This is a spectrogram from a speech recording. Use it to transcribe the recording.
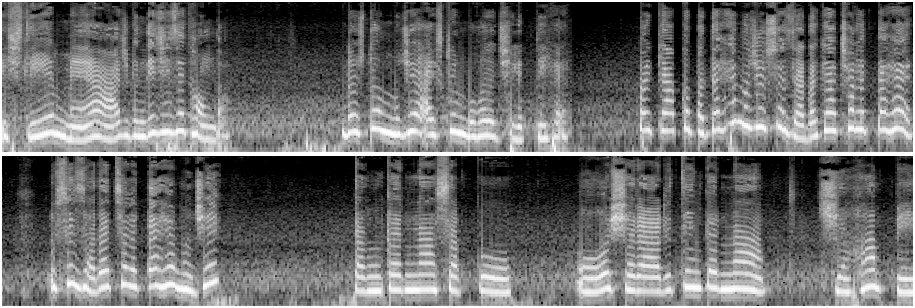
इसलिए मैं आज गंदी चीज़ें खाऊँगा। दोस्तों, मुझे आइसक्रीम बहुत अच्छी लगती है। पर क्या आपको पता है मुझे उससे ज़्यादा क्या अच्छा लगता है? उससे ज़्यादा अच्छा लगता है मुझे तंग करना सबको और शरारतें करना। यहाँ पे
